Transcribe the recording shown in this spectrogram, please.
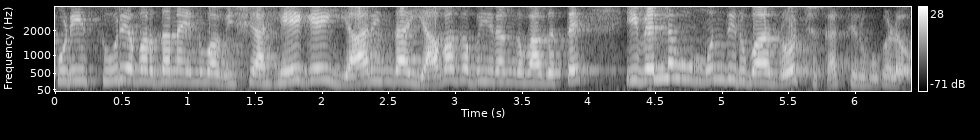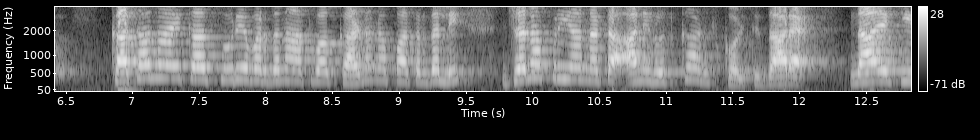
ಕುಡಿ ಸೂರ್ಯವರ್ಧನ ಎನ್ನುವ ವಿಷಯ ಹೇಗೆ, ಯಾರಿಂದ, ಯಾವಾಗ ಬಹಿರಂಗವಾಗುತ್ತೆ? ಇವೆಲ್ಲವೂ ಮುಂದಿರುವ ರೋಚಕ ತಿರುವುಗಳು. ಕಥಾನಾಯಕ ಸೂರ್ಯವರ್ಧನ ಅಥವಾ ಕರ್ಣನ ಪಾತ್ರದಲ್ಲಿ ಜನಪ್ರಿಯ ನಟ ಅನಿರುದ್ಧ್ ಕಾಣಿಸಿಕೊಳ್ತಿದ್ದಾರೆ. ನಾಯಕಿ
